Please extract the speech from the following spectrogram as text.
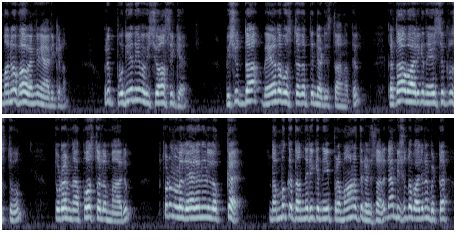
മനോഭാവം എങ്ങനെയായിരിക്കണം? ഒരു പുതിയ നിയമ വിശ്വാസിക്ക് വിശുദ്ധ വേദപുസ്തകത്തിന്റെ അടിസ്ഥാനത്തിൽ കർത്താവായിരിക്കുന്ന യേശുക്രിസ്തുവും തുടർന്ന് അപ്പോസ്തലന്മാരും തുടർന്നുള്ള ലേഖനങ്ങളിലൊക്കെ നമുക്ക് തന്നിരിക്കുന്ന ഈ പ്രമാണത്തിന്റെ അടിസ്ഥാനം. ഞാൻ വിശുദ്ധ വചനം വിട്ട്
